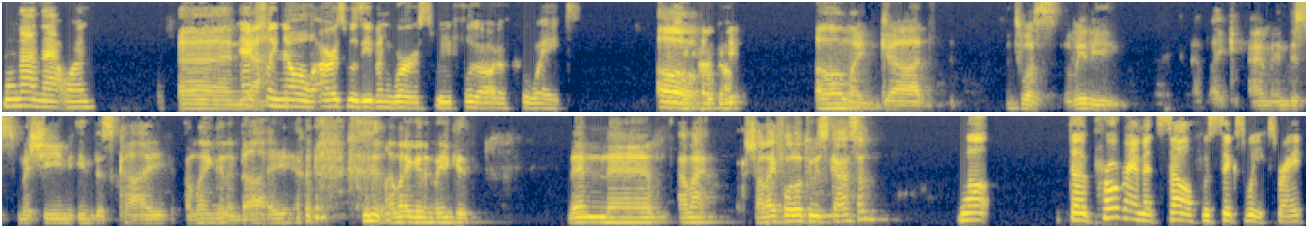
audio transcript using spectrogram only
Been on that one. And yeah. Actually, no, ours was even worse. We flew out of Kuwait. oh, okay. oh my God. It was really like I'm in this machine in the sky. Am I gonna die? am I gonna make it? Then uh, am I? Shall I follow to Wisconsin? Well, the program itself was six weeks, right?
